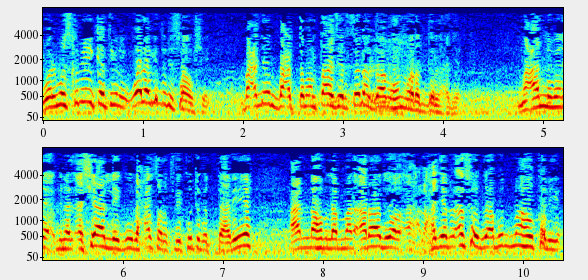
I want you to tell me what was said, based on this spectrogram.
والمسلمين كثيرين ولا قدروا يساووا شيء. بعدين بعد 18 سنة قاموا هم ردوا الحجر. مع إنه من, من الأشياء اللي يقولوا حصلت في كتب التاريخ أنهم لما أرادوا الحجر الأسود لابد ما هو كبير.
